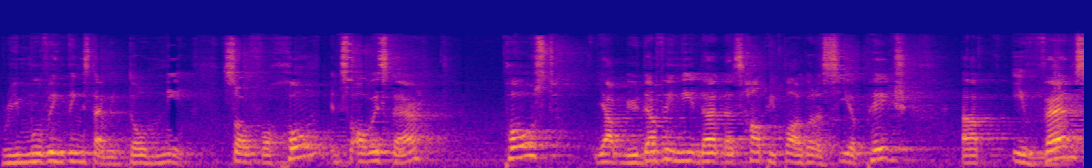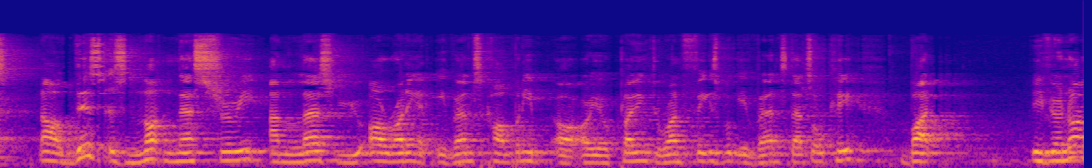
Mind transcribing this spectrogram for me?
removing things that we don't need. So for home, it's always there. Post, yep, you definitely need that. That's how people are going to see your page. Uh, events, now this is not necessary unless you are running an events company or, or you're planning to run Facebook events, that's okay. But if you're not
